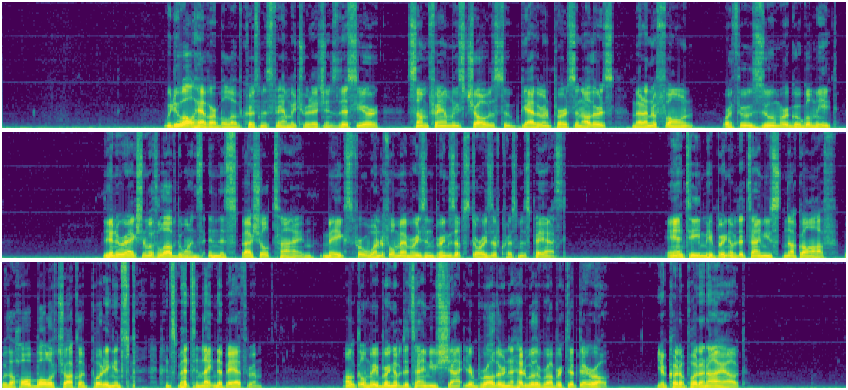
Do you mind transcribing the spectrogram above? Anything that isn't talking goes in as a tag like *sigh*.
We do all have our beloved Christmas family traditions. This year, some families chose to gather in person, others met on the phone or through Zoom or Google Meet. The interaction with loved ones in this special time makes for wonderful memories and brings up stories of Christmas past. Auntie may bring up the time you snuck off with a whole bowl of chocolate pudding and, sp- *laughs* and spent the night in the bathroom. Uncle may bring up the time you shot your brother in the head with a rubber tipped arrow. You could have put an eye out.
